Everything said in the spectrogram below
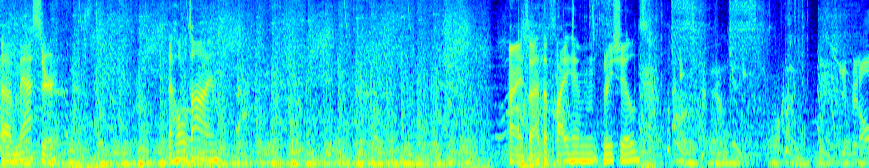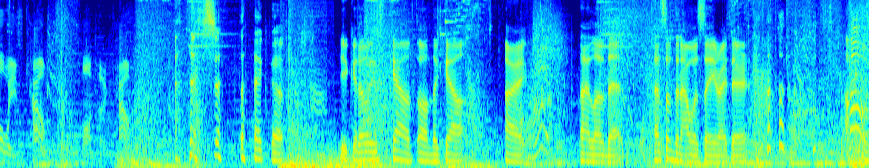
uh, master the whole time. All right, so I have to fight him three shields. You can always count on the count. Shut the heck up. You could always count on the count. All right. I love that. That's something I would say right there. oh.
